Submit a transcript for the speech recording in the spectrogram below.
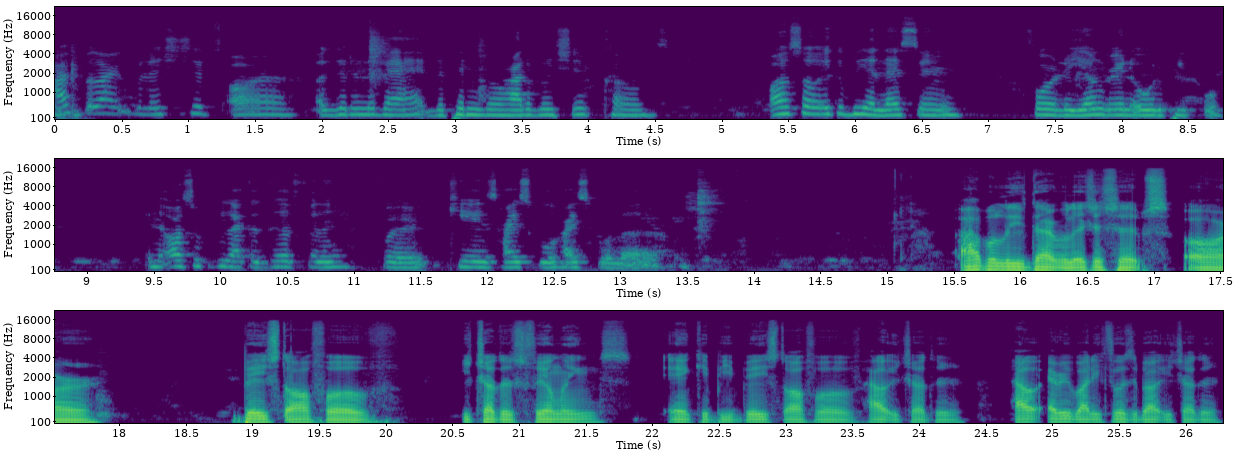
I feel like relationships are a good and a bad, depending on how the relationship comes. Also, it could be a lesson for the younger and older people, and it also could be like a good feeling for kids, high school, high school love. I believe that relationships are based off of each other's feelings and can be based off of how each other how everybody feels about each other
